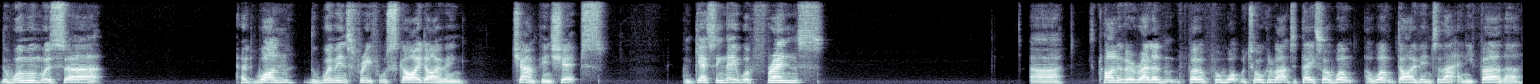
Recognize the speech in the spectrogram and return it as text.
the woman was uh, had won the women's freefall skydiving championships. I'm guessing they were friends. Uh, it's kind of irrelevant for, for what we're talking about today, so I won't I won't dive into that any further.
